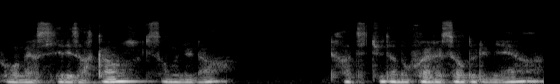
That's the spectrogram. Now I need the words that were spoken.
Vous remerciez les archanges qui sont venus là. Gratitude à nos frères et sœurs de lumière.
